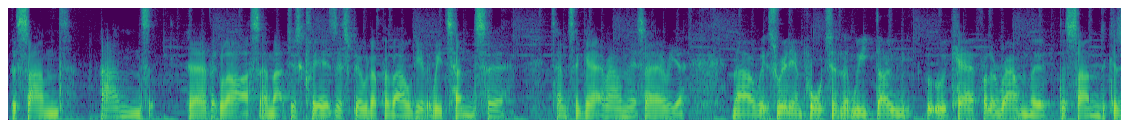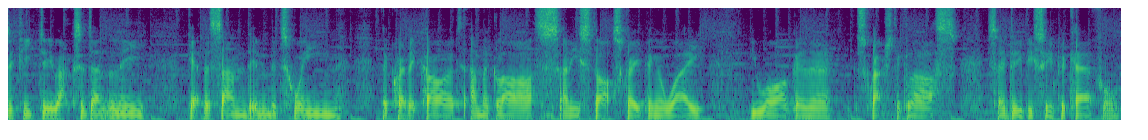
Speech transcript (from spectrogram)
the sand and uh, the glass, and that just clears this build-up of algae that we tend to tend to get around this area. Now, it's really important that we don't, we're careful around the, the sand because if you do accidentally get the sand in between the credit card and the glass and you start scraping away, you are going to scratch the glass. So do be super careful.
